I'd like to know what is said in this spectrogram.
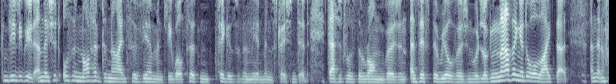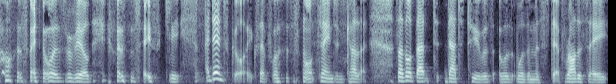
Completely agreed. And they should also not have denied so vehemently, well, certain figures within the administration did, that it was the wrong version, as if the real version would look nothing at all like that. And then, of course, when it was revealed, it was basically identical, except for a small change in color. So I thought that that too was, was, was a misstep. Rather say,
